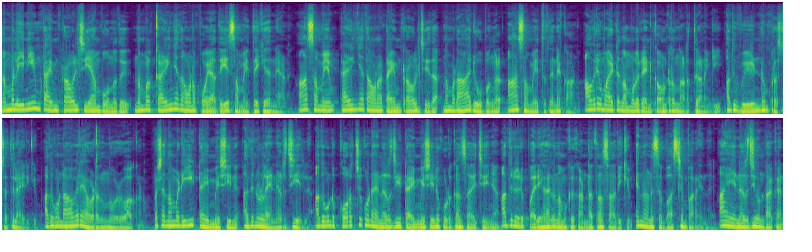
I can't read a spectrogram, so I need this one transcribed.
നമ്മൾ ഇനിയും ടൈം ട്രാവൽ ചെയ്യാൻ പോകുന്നത് നമ്മൾ കഴിഞ്ഞ തവണ പോയ അതേ സമയത്തേക്ക് തന്നെയാണ്. ആ സമയം കഴിഞ്ഞ തവണ ടൈം ട്രാവൽ ചെയ്ത നമ്മുടെ ആ രൂപങ്ങൾ ആ സമയത്ത് തന്നെ കാണും. അവരുമായിട്ട് നമ്മളൊരു എൻകൗണ്ടർ നടത്തുകയാണെങ്കിൽ അത് വീണ്ടും പ്രശ്നത്തിലായിരിക്കും. അതുകൊണ്ട് അവരെ അവിടെ നിന്ന് ഒഴിവാക്കണം. പക്ഷെ നമ്മുടെ ഈ ടൈം മെഷീന് അതിനുള്ള എനർജി ഇല്ല. അതുകൊണ്ട് കുറച്ചുകൂടെ എനർജി ടൈം മെഷീന് കൊടുക്കാൻ സാധിച്ചു കഴിഞ്ഞാൽ അതിനൊരു പരിഹാരം നമുക്ക് കണ്ടെത്താൻ സാധിക്കും എന്നാണ് സെബാസ്റ്റ്യൻ പറയുന്നത്. ആ എനർജി ഉണ്ടാക്കാൻ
